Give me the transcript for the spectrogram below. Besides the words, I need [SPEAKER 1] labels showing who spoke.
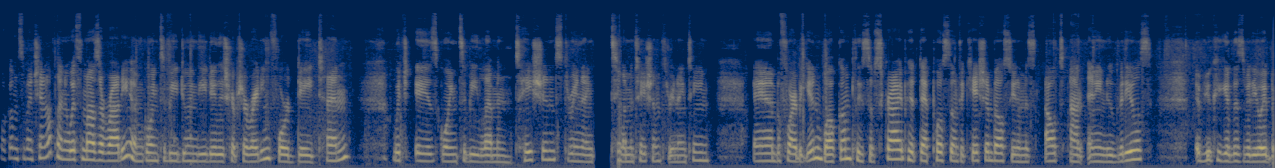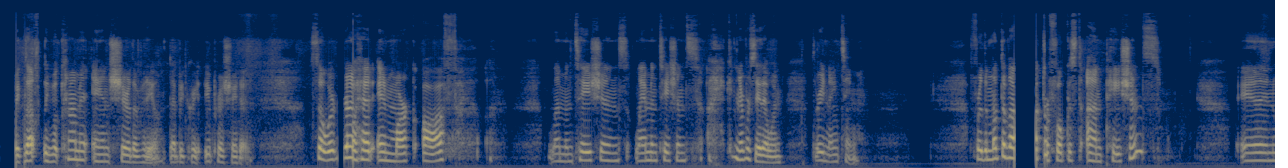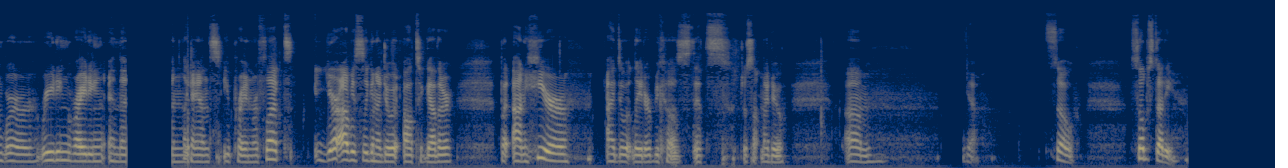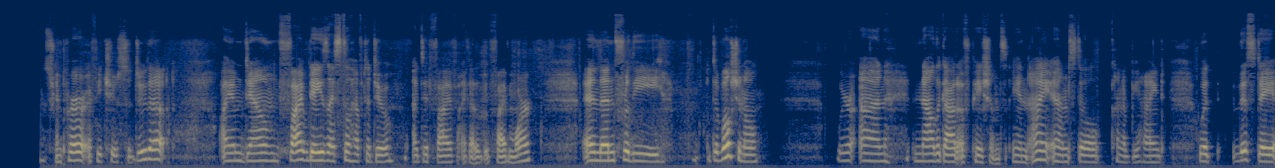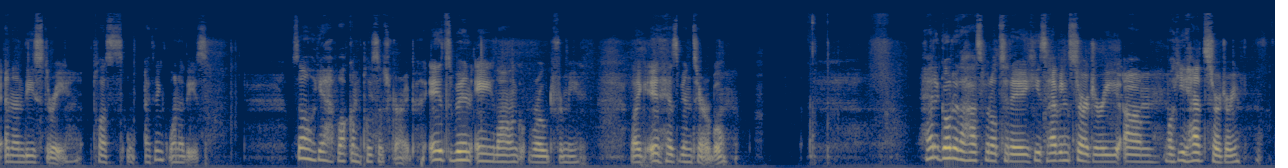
[SPEAKER 1] Welcome to my channel, Planning with Monserrate. I'm going to be doing the daily scripture writing for day 10, which is going to be Lamentations 319. Lamentations 319. And before I begin, welcome. Please subscribe, hit that post notification bell so you don't miss out on any new videos. If you could give this video a big up, leave a comment, and share the video. That'd be greatly appreciated. So we're going to go ahead and mark off Lamentations, Lamentations, I can never say that one, 319. For the month of October, focused on patience, and we're reading, writing, and then like chance you pray and reflect. You're obviously going to do it all together, but on here, I do it later because it's just something I do. Um, yeah. So, soap study and prayer if you choose to do that. I am down five days I still have to do. I did five, I gotta do five more. And then for the devotional, we're on Now the God of Patience. And I am still kind of behind with this day and then these three, plus I think one of these. So, yeah, welcome. Please subscribe. It's been a long road for me. Like, it has been terrible. Had to go to the hospital today. He's having surgery. Um, well, he had surgery.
